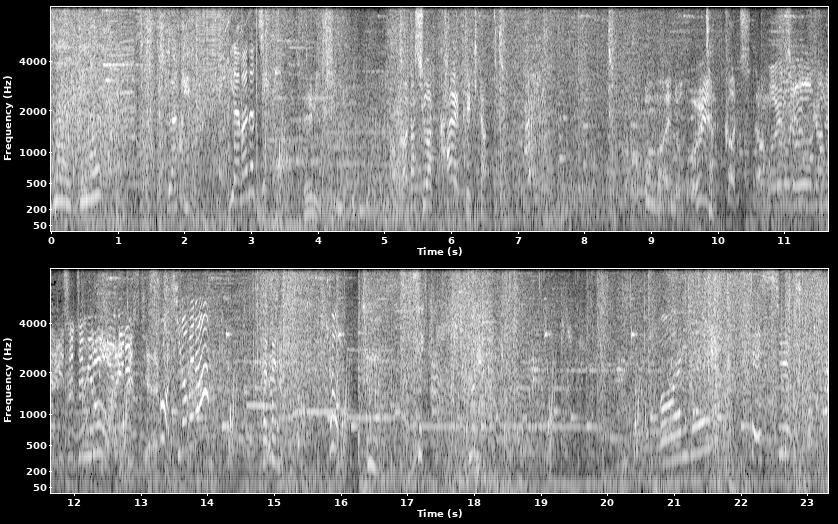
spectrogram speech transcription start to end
じゃあ行くよ。分け。山の地。海私は帰ってきた。お前のおい勝ち名前の勇気を見せてみろ相手してるお披露目だ刀とせい終わりね撤収は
